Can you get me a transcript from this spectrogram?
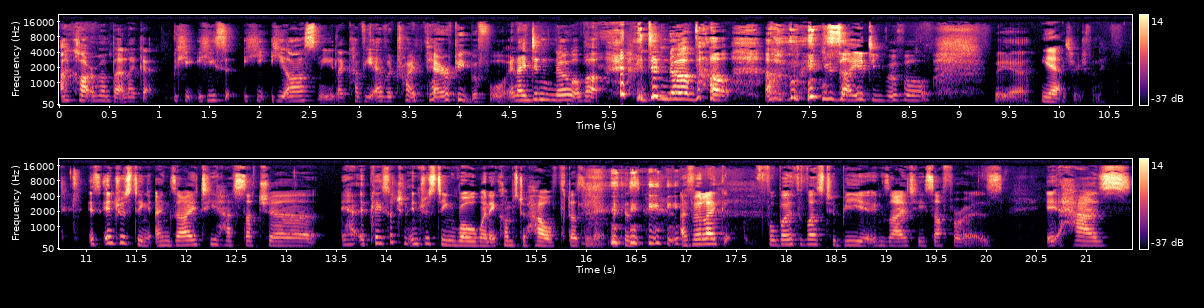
I can't remember. Like he he's, he he asked me like, have you ever tried therapy before? And I didn't know about I didn't know about um, anxiety before. But yeah, Yeah. it's really funny. It's interesting. Anxiety has such a it it plays such an interesting role when it comes to health, doesn't it? Because I feel like for both of us to be anxiety sufferers, it has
